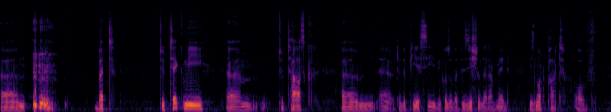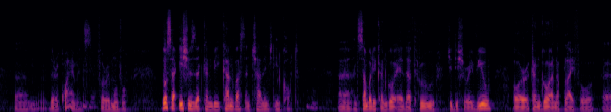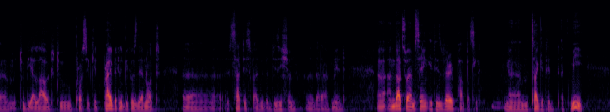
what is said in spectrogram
Um, but to take me um, to task um, uh, to the PSC because of a decision that I've made is not part of um, the requirements for removal. Those are issues that can be canvassed and challenged in court. Uh, and somebody can go either through judicial review or can go and apply for um, to be allowed to prosecute privately because they're not uh, satisfied with the decision uh, that I've made. Uh, and that's why I'm saying it is very purposely um, targeted at me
